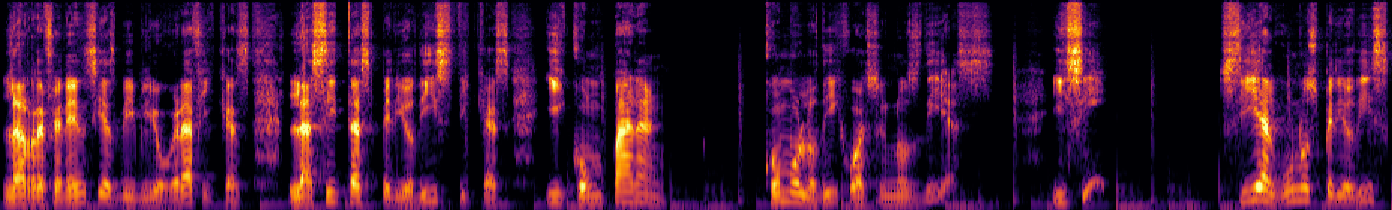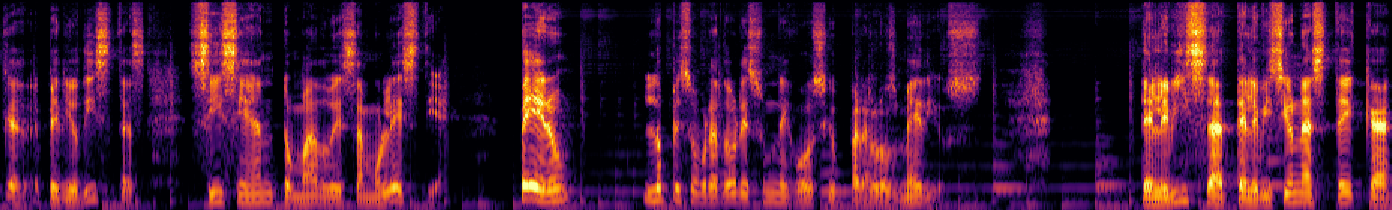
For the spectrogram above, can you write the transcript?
las referencias bibliográficas, las citas periodísticas y comparan como lo dijo hace unos días. Y sí, sí algunos periodistas, periodistas sí se han tomado esa molestia pero López Obrador es un negocio para los medios. Televisa, Televisión Azteca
